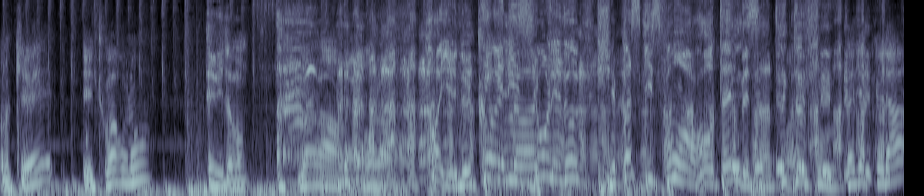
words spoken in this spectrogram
Ok. Et toi, Roland? Évidemment. Non, non, euh, Roland. Oh, il y a une coalition, les deux. Je sais pas ce qu'ils se font en rentaine, mais c'est un truc de fou. C'est-à-dire que là,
